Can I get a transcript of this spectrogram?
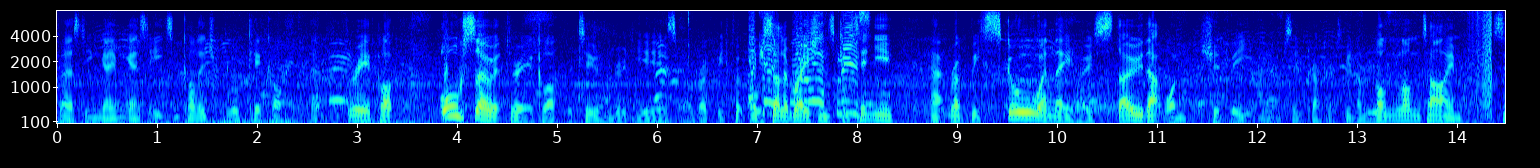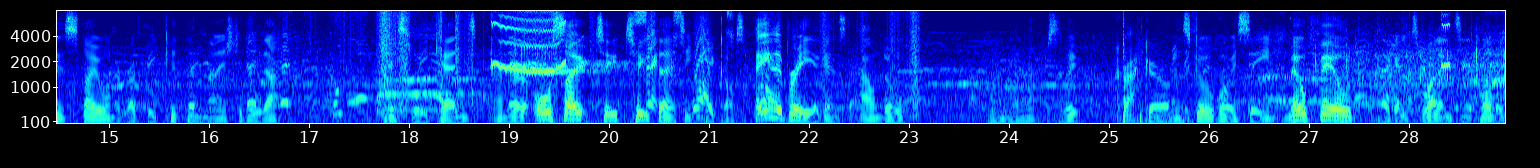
First team game against Eton College will kick off at three o'clock. Also at three o'clock, the 200 years of rugby football celebrations continue at Rugby School when they host Stowe. That one should be an absolute cracker. It's been a long, long time since Stowe won at Rugby. Could they manage to do that this weekend? And there are also two 2.30 kickoffs. Haileybury against Oundle and an absolute cracker on the schoolboy scene. Millfield against Wellington College.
